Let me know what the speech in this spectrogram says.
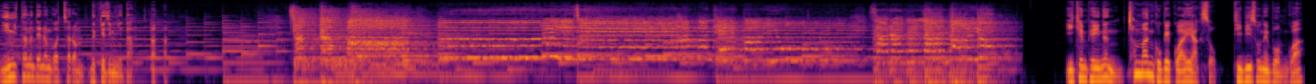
2미터는 되는 것처럼 느껴집니다. 잠깐만 우리 이제 한번 해봐요 사랑을 나눠요 이 캠페인은 천만 고객과의 약속, DB손해보험과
